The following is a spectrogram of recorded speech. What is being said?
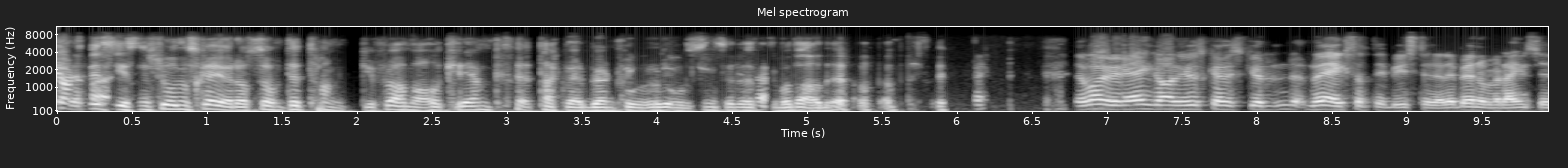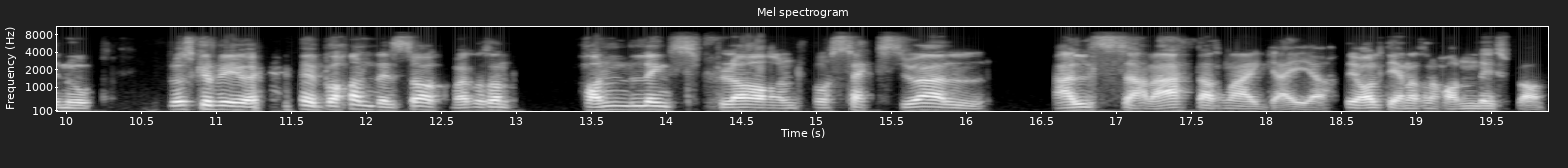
Bjarte Bensinstasjonen skal gjøre oss om til tanke for analkrem. Takk være Bjørn Tore Olsen sin eskimodader. Det var jo en gang jeg husker vi skulle, når jeg satt i bystyret, det begynner å bli lenge siden nå, da skulle vi behandle en sak med en sånn handlingsplan for seksuell helse eller et eller annet greier. Det er jo alltid en sånn handlingsplan.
